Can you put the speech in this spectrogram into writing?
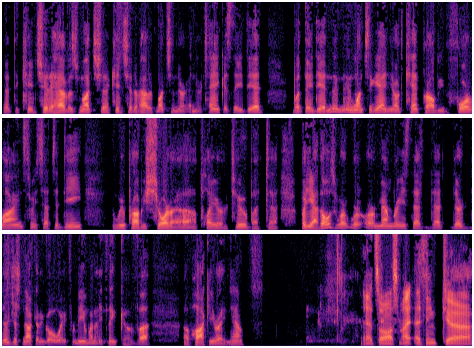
that the kids should have as much, uh, kids should have had as much in their, in their tank as they did, but they did. And, and once again, you know, Kent probably four lines, three sets of D. We were probably short a, a player or two, but uh, but yeah, those were, were, were, memories that that they're they're just not going to go away for me when I think of uh, of hockey right now. That's awesome. I, I think uh,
